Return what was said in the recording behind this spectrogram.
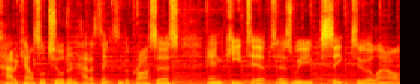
how to counsel children, how to think through the process, and key tips as we seek to allow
